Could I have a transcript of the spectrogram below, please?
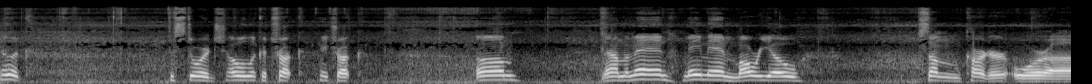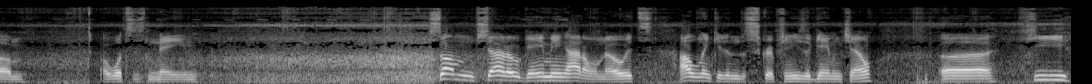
Hey, look. The storage. Oh, look, a truck. Hey, truck. Um, now my man, main man, Mario something Carter, or, um, oh, what's his name? Some Shadow Gaming, I don't know. It's, I'll link it in the description. He's a gaming channel. Uh, he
